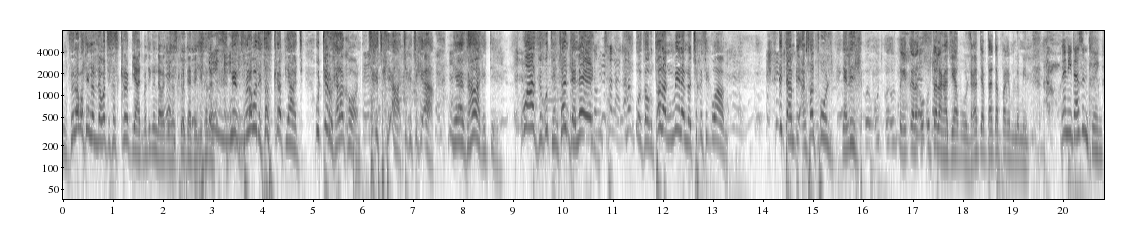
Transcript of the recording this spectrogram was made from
ngizwile bathi kunendawo bathi sascrap yard bathi kunendawo bathi sascrap yard engichazela ngizwile bathi sascrap yard utiro uhlala khona. Chiki chiki chiki chiki ngiyaza ke tiro wazi ukuthi ngisendleleni Uzongithola ngimile no chiki chiki wami. Angisaliphuli ngiyalidla. Ubheke icela utshwala ngathi uyabudla ngathi uyabuthatha afake emlomini Then he doesn't drink.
